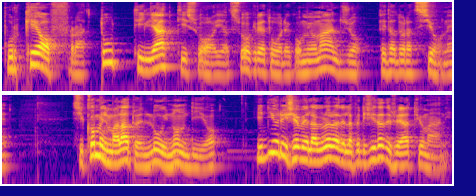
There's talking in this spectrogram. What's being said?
purché offra tutti gli atti suoi al suo creatore come omaggio ed adorazione, siccome il malato è lui, non Dio, il Dio riceve la gloria della felicità dei suoi atti umani.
